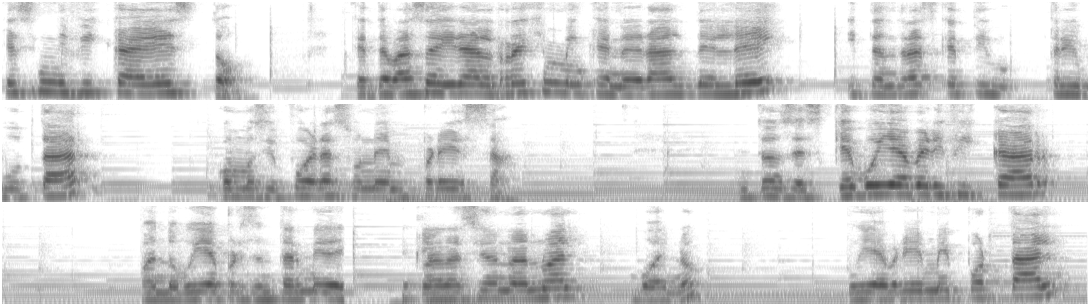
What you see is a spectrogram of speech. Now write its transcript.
¿Qué significa esto? Que te vas a ir al régimen general de ley y tendrás que tributar como si fueras una empresa. Entonces, ¿qué voy a verificar cuando voy a presentar mi declaración anual? Bueno, voy a abrir mi portal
